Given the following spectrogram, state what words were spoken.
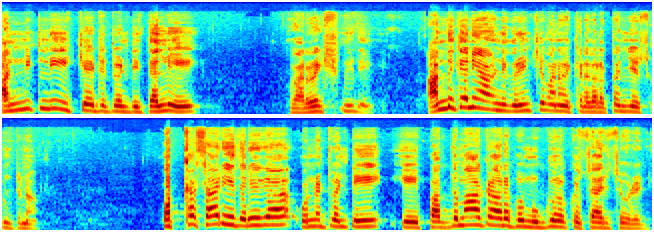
అన్నిటినీ ఇచ్చేటటువంటి తల్లి వరలక్ష్మీదేవి. అందుకని ఆవిడ గురించి మనం ఇక్కడ వ్రతం చేసుకుంటున్నాం. ఒక్కసారి ఎదురుగా ఉన్నటువంటి ఈ పద్మాకారపు ముగ్గును ఒక్కసారి చూడండి.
